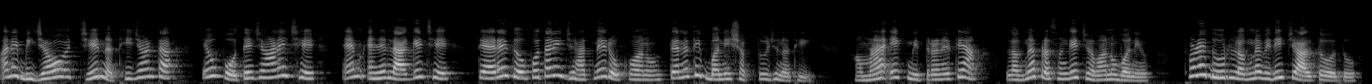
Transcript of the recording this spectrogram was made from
અને બીજાઓ જે નથી જાણતા એવું પોતે જાણે છે, એમ એને લાગે છે, ત્યારે તો પોતાની જાતને રોકવાનું તેનાથી બની શકતું જ નથી. હમણાં એક મિત્રને ત્યાં લગ્ન પ્રસંગે જવાનું બન્યું. થોડે દૂર લગ્ન વિધિ ચાલતો હતો.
